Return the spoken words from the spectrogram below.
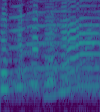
Ha ha ha!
